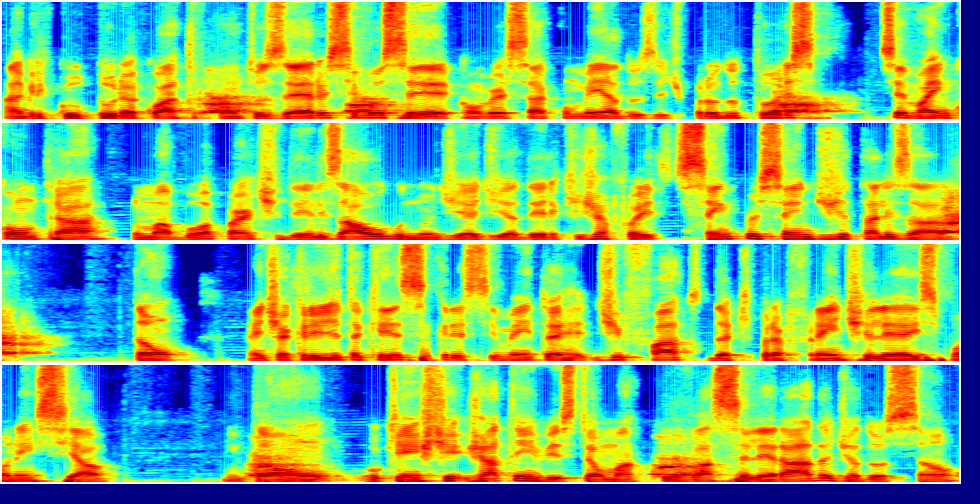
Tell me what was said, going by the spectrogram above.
agricultura 4.0 e se você conversar com meia dúzia de produtores, você vai encontrar numa boa parte deles algo no dia a dia dele que já foi 100% digitalizado. Então, a gente acredita que esse crescimento é de fato daqui para frente ele é exponencial. Então, o que a gente já tem visto é uma curva acelerada de adoção,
